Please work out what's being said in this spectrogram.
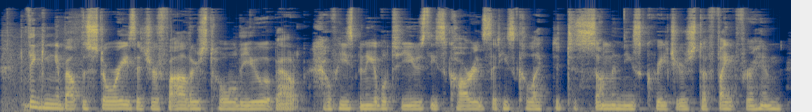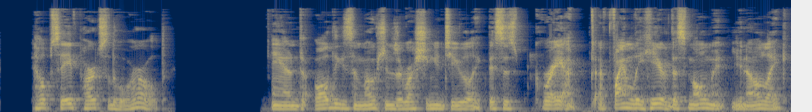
thinking about the stories that your father's told you about how he's been able to use these cards that he's collected to summon these creatures to fight for him, to help save parts of the world. And all these emotions are rushing into you like, this is great. I, I finally hear this moment, you know, like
